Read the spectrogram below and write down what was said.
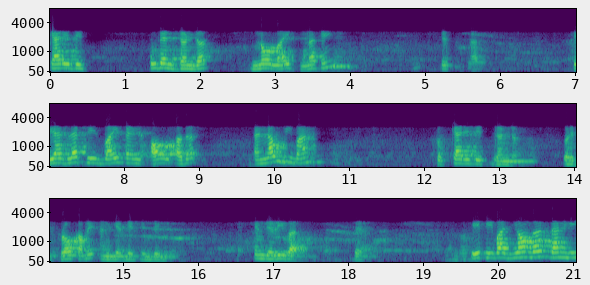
carry this wooden danda, no life, nothing. This nothing. He has left his wife and all others, and now he wants to carry this danda. So he broke away and gave it in the in the river there. If he was younger, then he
